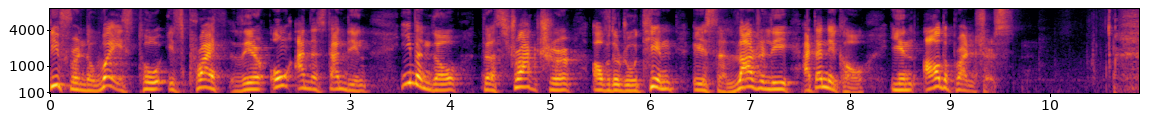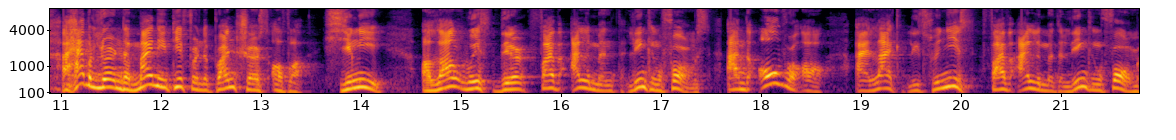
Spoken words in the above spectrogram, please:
different ways to express their own understanding even though the structure of the routine is largely identical in all the branches. I have learned many different branches of Xingyi along with their five-element linking forms and overall I like Li Cunyi's five-element linking form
